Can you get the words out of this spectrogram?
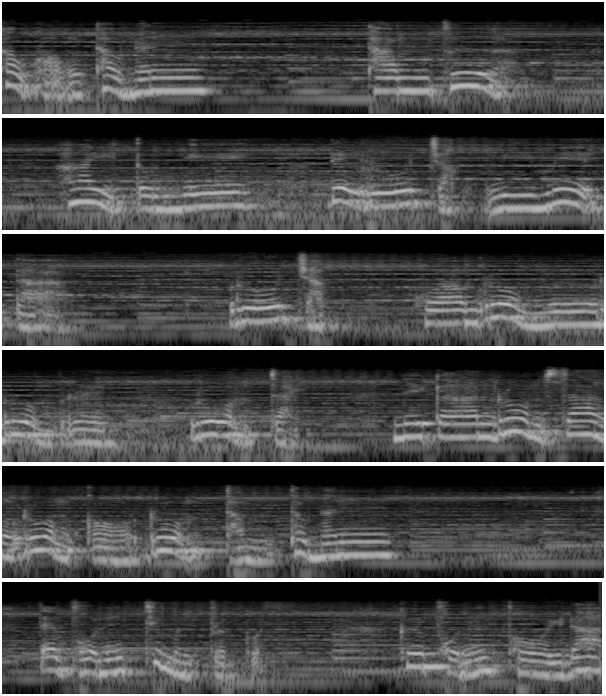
เข้าของเท่านั้นทำเพื่อ ให้ตนนี้ได้รู้จักมีเมตตา รู้จักความร่วมมือร่วมแรง ร่วมใจ ในการร่วมสร้างร่วมก่อร่วมทำเท่านั้น แต่ผลที่มันปรากฏ คือผลพลอยได้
